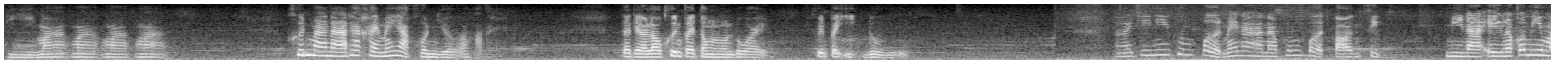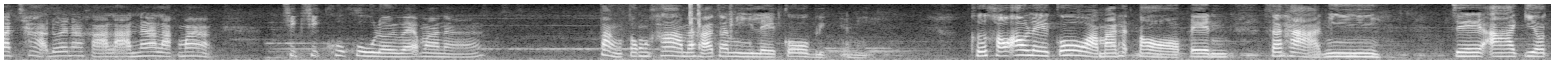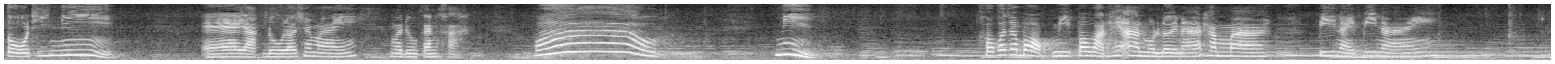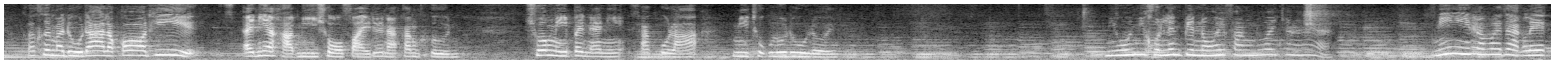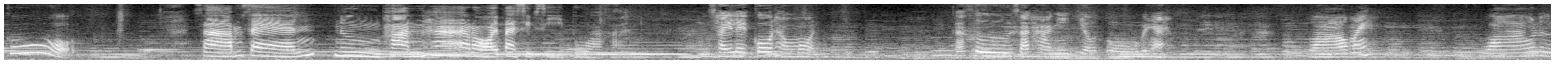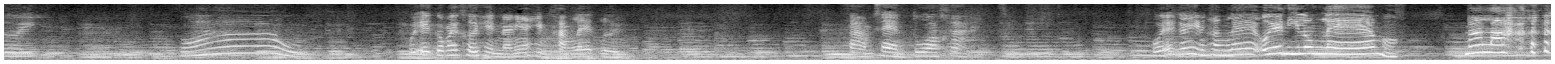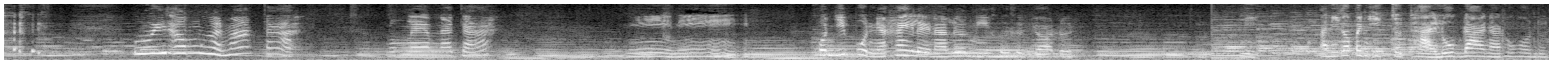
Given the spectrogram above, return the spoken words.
ดีมากมากมากมากขึ้นมานะ ถ้าใครไม่อยากคนเยอะอะค่ะ แต่เดี๋ยวเราขึ้นไปตรงนู้นด้วย ขึ้นไปอีกดูอยู่อ่าที่นี่เพิ่งเปิดไม่นานนะเพิ่งเปิดตอนสิบ มีนาเองแล้วก็มีมัทฉะด้วยนะคะ ร้านน่ารักมาก ชิคชิคคูคูเลยแวะมานะ ฝั่งตรงข้ามนะคะ จะมีเลโก้บลิกอันนี้ คือเขาเอาเลโก้อะมาต่อเป็นสถานี JR เกียวโตที่นี่แอร์อยากดูแล้วใช่ไหม มาดูกันค่ะ ว้าว นี่ เขาก็จะบอกมีประวัติให้อ่านหมดเลยนะทำมา ปีไหนปีไหน ก็ขึ้นมาดูได้แล้วก็ที่ไอเนี่ยค่ะ มีโชว์ไฟด้วยนะกลางคืน ช่วงนี้เป็นอันนี้ซากุระมีทุกฤดูเลย มีโอ้ยมีคนเล่นเปียโนให้ฟังด้วยจ้า นี่ทำมาจากเลโก้สามแสนหนึ่งพันห้าร้อยแปดสิบสี่ตัวค่ะ ใช้เลโก้ทั้งหมด ก็คือสถานีเกียวโตเป็นไง ว้าวไหม ว้าวเลย ว้าวอุ้ยเอ็กก็ไม่เคยเห็นนะเนี่ย เห็นครั้งแรกเลยสามแสนตัวค่ะโอ้ยเอ็กก็เห็นครั้งแรกโอ้ยอันนี้โรงแรม น่ารัก อุ้ยทำเหมือนมากจ้ะ โรงแรมนะจ๊ะ นี่นี่ คนญี่ปุ่นเนี่ยให้เลยนะ เรื่องนี้คือสุดยอดเลย นี่ อันนี้ก็เป็นอีกจุดถ่ายรูปได้นะทุกคนดู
